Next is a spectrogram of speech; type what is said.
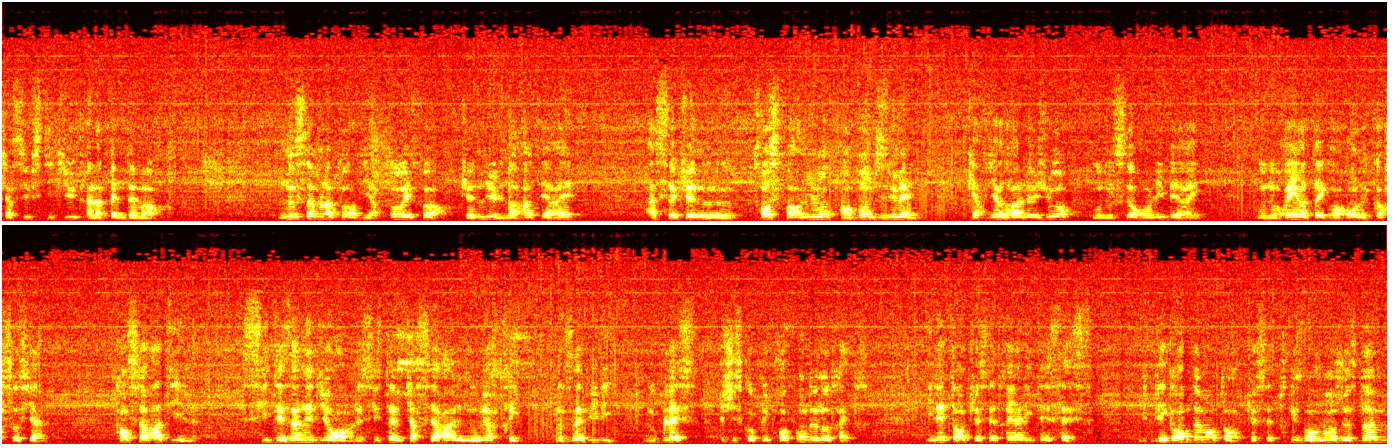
qu'un substitut à la peine de mort. Nous sommes là pour dire haut et fort que nul n'a intérêt à ce que nous nous transformions en bombes humaines, car viendra le jour où nous serons libérés, où nous réintégrerons le corps social. Qu'en sera-t-il si des années durant le système carcéral nous meurtrit, nous avilit, nous blesse jusqu'au plus profond de notre être? Il est temps que cette réalité cesse. Il est grandement temps que cette prison mangeuse d'hommes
